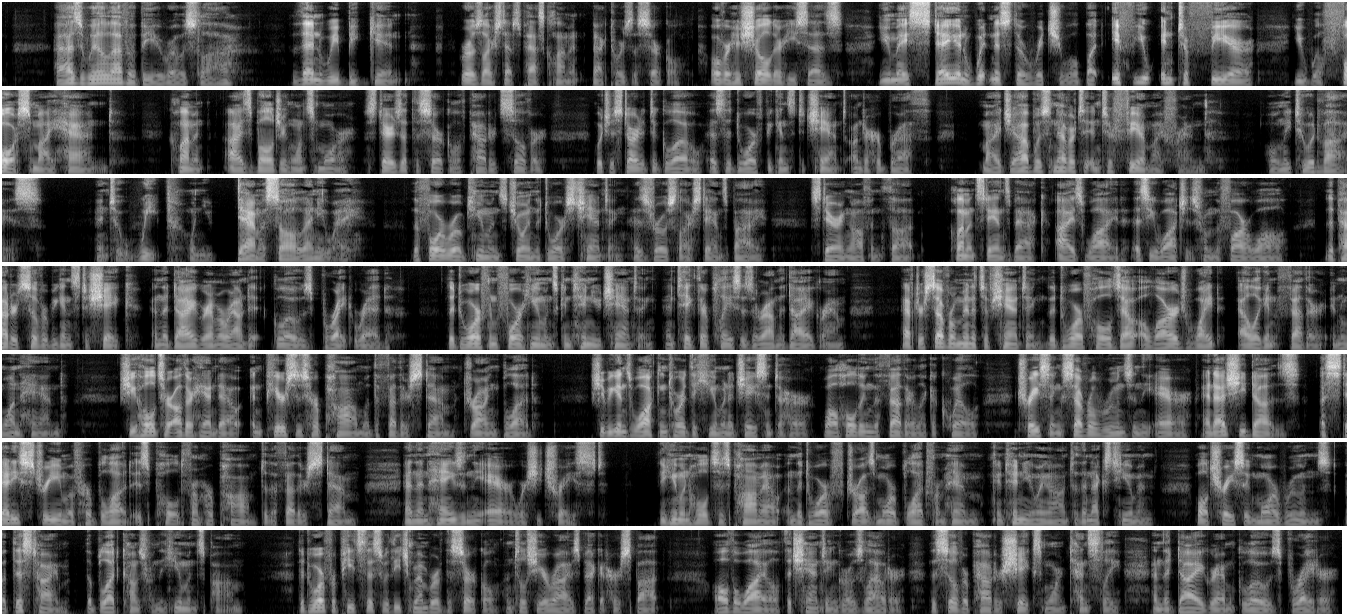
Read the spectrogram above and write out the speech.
As will ever be, Roslar. Then we begin. Roslar steps past Clement, back towards the circle. Over his shoulder, he says, You may stay and witness the ritual, but if you interfere, you will force my hand. Clement, eyes bulging once more, stares at the circle of powdered silver, which has started to glow as the dwarf begins to chant under her breath. My job was never to interfere, my friend, only to advise, and to weep when you damn us all anyway. The four robed humans join the dwarf's chanting as Roslar stands by, staring off in thought. Clement stands back, eyes wide, as he watches from the far wall. The powdered silver begins to shake, and the diagram around it glows bright red. The dwarf and four humans continue chanting and take their places around the diagram. After several minutes of chanting, the dwarf holds out a large white, elegant feather in one hand. She holds her other hand out and pierces her palm with the feather stem, drawing blood. She begins walking toward the human adjacent to her, while holding the feather like a quill, tracing several runes in the air, and as she does, a steady stream of her blood is pulled from her palm to the feather's stem, and then hangs in the air where she traced. The human holds his palm out, and the dwarf draws more blood from him, continuing on to the next human, while tracing more runes, but this time the blood comes from the human's palm. The dwarf repeats this with each member of the circle until she arrives back at her spot, all the while, the chanting grows louder, the silver powder shakes more intensely, and the diagram glows brighter.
